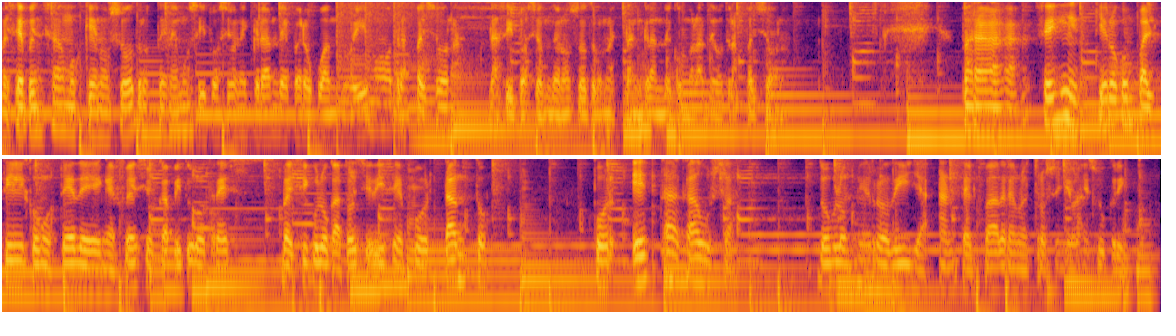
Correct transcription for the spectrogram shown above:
a veces pensamos que nosotros tenemos situaciones grandes, pero cuando vimos a otras personas, la situación de nosotros no es tan grande como la de otras personas. Para seguir, quiero compartir con ustedes en Efesios capítulo 3, versículo 14, dice, por tanto, por esta causa, doblo mis rodillas ante el Padre nuestro Señor Jesucristo.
